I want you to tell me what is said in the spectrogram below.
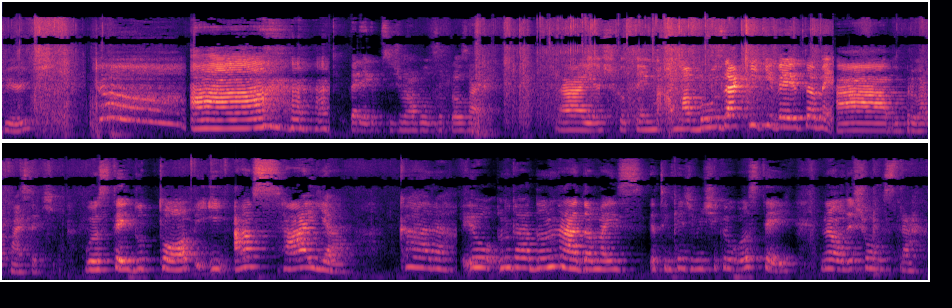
Verde. Ah! Peraí eu preciso de uma blusa pra usar. Ai, acho que eu tenho uma blusa aqui que veio também. Ah, vou provar com essa aqui. Gostei do top e a saia. Cara, eu não tava dando nada, mas eu tenho que admitir que eu gostei. Não, deixa eu mostrar.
